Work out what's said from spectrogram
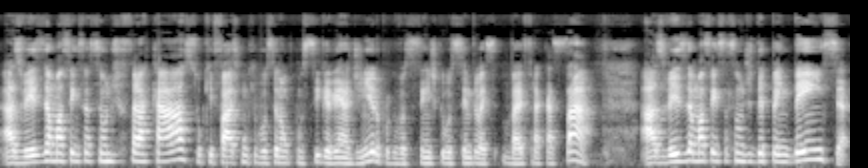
Às vezes é uma sensação de fracasso que faz com que você não consiga ganhar dinheiro, porque você sente que você sempre vai, vai fracassar. Às vezes é uma sensação de dependência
